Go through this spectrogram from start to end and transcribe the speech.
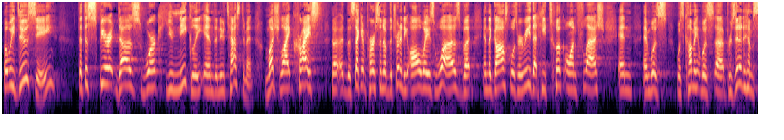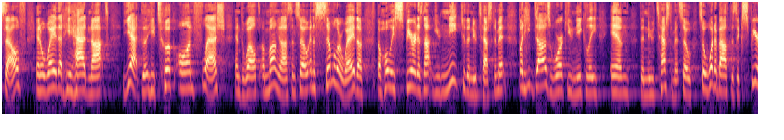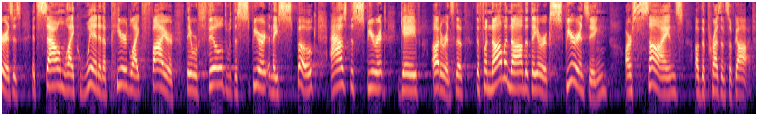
But we do see that the Spirit does work uniquely in the New Testament, much like Christ, the second person of the Trinity, always was. But in the Gospels, we read that He took on flesh and and was was coming was uh, presented Himself in a way that He had not yet he took on flesh and dwelt among us. And so, in a similar way, the, the Holy Spirit is not unique to the New Testament, but he does work uniquely in the New Testament. So, so what about this experience? Is it sound like wind and appeared like fire. They were filled with the Spirit and they spoke as the Spirit gave utterance. The, the phenomenon that they are experiencing are signs of the presence of God.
